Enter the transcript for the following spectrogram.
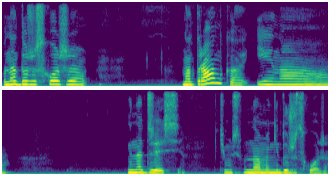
вона дуже схожа на Транка і на. І на Джесі. Чомусь вона мені дуже схожа.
